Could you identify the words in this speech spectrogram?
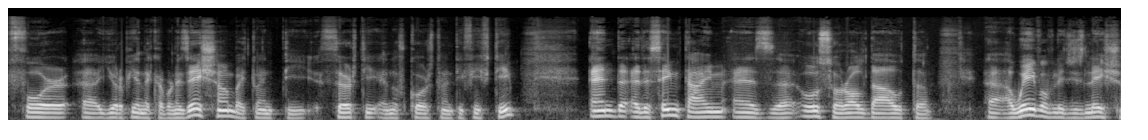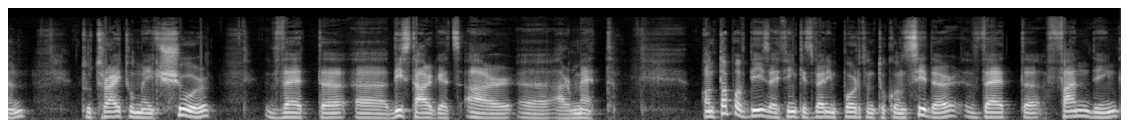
for uh, European decarbonization by 2030 and, of course, 2050. And at the same time, has uh, also rolled out uh, a wave of legislation to try to make sure that uh, uh, these targets are, uh, are met. On top of this, I think it's very important to consider that funding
